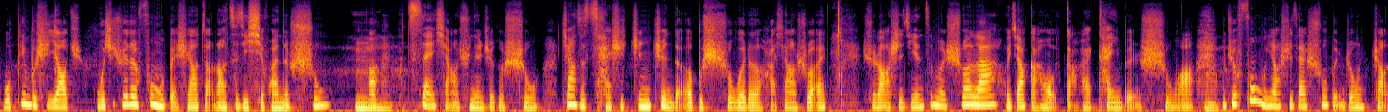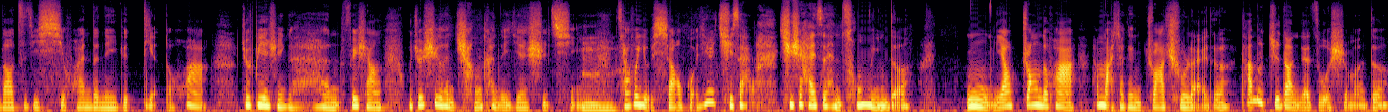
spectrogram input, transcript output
我并不是要求，我是觉得父母本身要找到自己喜欢的书。啊，自然想要去念这个书，这样子才是真正的，而不是说为了好像说，哎，徐老师今天这么说啦，回家赶快我赶快看一本书啊。我觉得父母要是在书本中找到自己喜欢的那个点的话，就变成一个很非常，我觉得是一个很诚恳的一件事情，嗯，才会有效果。因为其实其实孩子很聪明的。嗯，你要装的话，他马上给你抓出来的，他都知道你在做什么的。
